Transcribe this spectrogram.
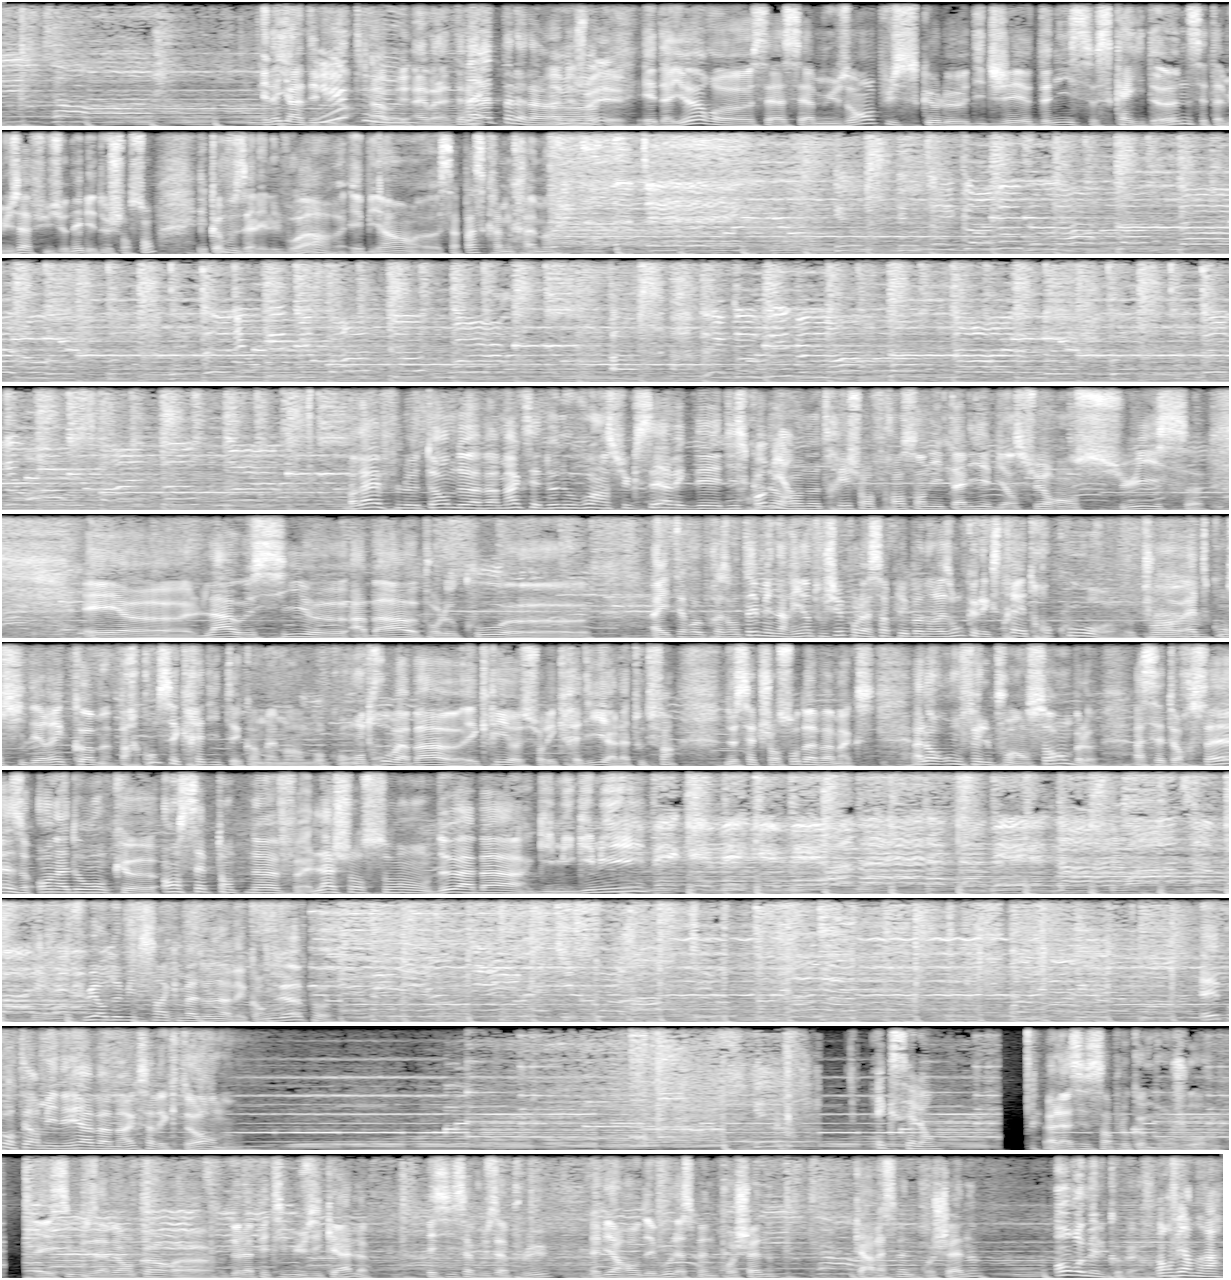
Et là, il y a un début. Là. Ah ouais. Et voilà. Tadada, tadada. Ah, bien joué. Et d'ailleurs, euh, c'est assez amusant puisque le DJ Denis Skyden s'est amusé à fusionner les deux chansons. Et comme vous allez le voir, eh bien, euh, ça passe crème crème. Bref, le Torn de Havamax est de nouveau un succès avec des disques d'or en Autriche, en France, en Italie et bien sûr en Suisse. Et euh, là aussi, euh, ABBA, euh, pour le coup, euh, a été représenté, mais n'a rien touché pour la simple et bonne raison que l'extrait est trop court pour Ah. être considéré comme. Par contre, c'est crédité quand même. hein. Donc, on, trouve ABBA euh, écrit euh, sur les crédits à la toute fin de cette chanson d'Avamax. Alors, on fait le point ensemble à 7h16. On a donc euh, en 79 la chanson de ABBA, Gimme Gimme. Puis en 2005, Madonna avec Hang Up. Et pour terminer, Avamax avec Torn. Excellent. Voilà, c'est simple comme bonjour. Et si vous avez encore euh, de l'appétit musical, et si ça vous a plu, eh bien rendez-vous la semaine prochaine, car la semaine prochaine, on remet le cover. On reviendra.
